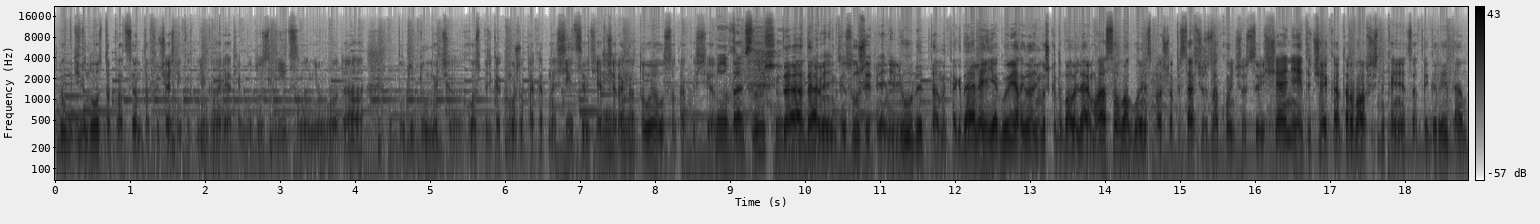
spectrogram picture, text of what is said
Ну, 90% участников мне говорят, я буду злиться на него, да, буду думать, господи, как можно так относиться, ведь я вчера Мгм. готовился так усердно, Меня никто да. не слушает. Да, да, меня никто не слушает, меня не любят там и так далее. Я говорю, я тогда немножко добавляю масло в огонь и спрашиваю, а представьте, что закончилось совещание, этот человек, оторвавшись наконец от игры там,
